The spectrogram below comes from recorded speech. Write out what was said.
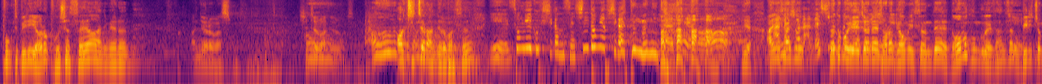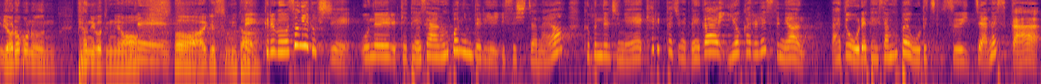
봉투 미리 열어보셨어요? 아니면은, 안 열어봤습니다. 실제로 안 열어봤습니다. 어, 진짜로 안 열어봤어요? 예, 송혜국 씨가 무슨 신동엽 씨 같은 분인 줄 아세요. 예. 아니, 안 사실, 저도 뭐 예전에 예, 저런 예. 경험이 있었는데, 너무 궁금해서 항상 예. 미리 좀 열어보는 편이거든요. 네. 어, 알겠습니다. 네, 그리고 송혜국 씨, 오늘 이렇게 대상 후보님들이 있으시잖아요. 그분들 중에 캐릭터 중에 내가 이 역할을 했으면 나도 올해 대상 후보에 오를 수 있지 않았을까.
